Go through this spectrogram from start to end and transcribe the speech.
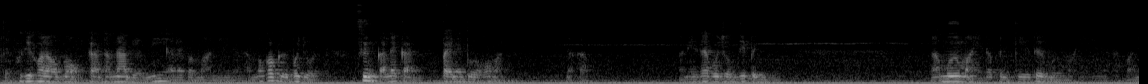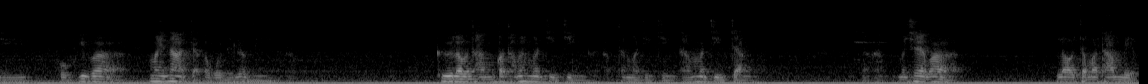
แต่พื้นที่ของเราเหมาะการทำนาแบบนี้อะไรประมาณนี้นะครับมันก็เกิดประโยชน์ซึ่งกันและกันไปในตัวของมันนะครับ อันนี้ถ้าผู้ชมที่เป็นมือใหม่เราเป็นครีเอเตอร์มือใหม่นะครับอันนี้ ผมคิดว่าไม่น่าจะกังวลในเรื่องนี้นะครับ คือเราทำก็ทำให้มันจริงๆนะครับทำมันจริง ๆทำมันจริงจังนะครับ ไม่ใช่ว่าเราจะมาทำแบบ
